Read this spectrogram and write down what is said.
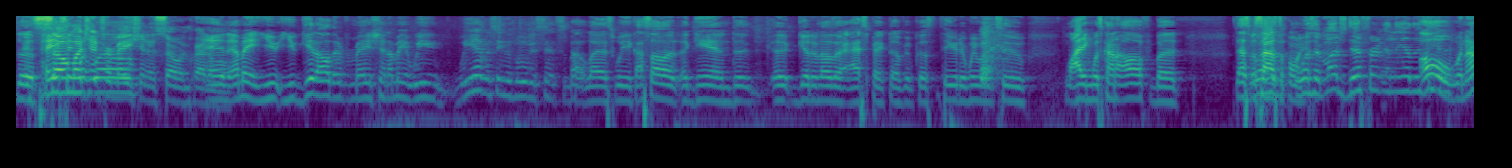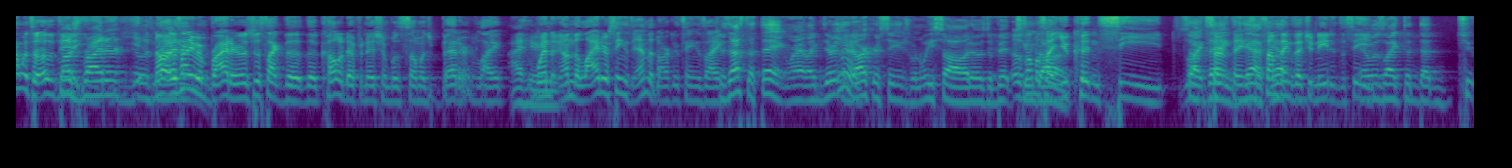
the so much went well, information is so incredible. And I mean, you you get all the information. I mean, we we haven't seen this movie since about last week. I saw it again to uh, get another aspect of it because the theater we went to, lighting was kind of off, but that's besides was, the point. Was it much different in the other? Oh, theater? when I went to other theaters, brighter? It no, it's not even brighter. It's just like the, the color definition was so much better. Like I hear when you. on the lighter scenes and the darker scenes, like because that's the thing, right? Like during Yeah. the darker scenes when we saw it, it was a bit. it was too almost dark. like you couldn't see Some like certain things, things yeah, some yeah. things that you needed to see. It was like the, the too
